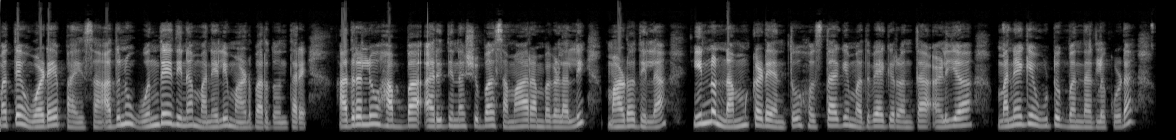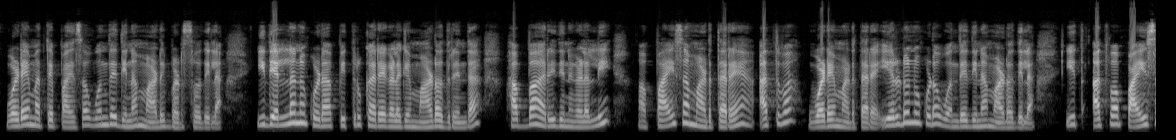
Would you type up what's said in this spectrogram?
ಮತ್ತೆ ವಡೆ ಪಾಯಸ, ಅದನ್ನು ಒಂದೇ ದಿನ ಮನೇಲಿ ಮಾಡಬಾರ್ದು ಅಂತಾರೆ. ಅದರಲ್ಲೂ ಹಬ್ಬ, ಹರಿದಿನ, ಶುಭ ಸಮಾರಂಭಗಳಲ್ಲಿ ಮಾಡೋದಿಲ್ಲ. ಇನ್ನು ನಮ್ಮ ಕಡೆ ಅಂತೂ ಹೊಸದಾಗಿ ಮದುವೆ ಆಗಿರುವಂತ ಅಳಿಯ ಮನೆಗೆ ಊಟಕ್ಕೆ ಬಂದಾಗ್ಲೂ ಕೂಡ ವಡೆ ಮತ್ತೆ ಪಾಯಸ ಒಂದೇ ದಿನ ಮಾಡಿ ಬಡಿಸೋದಿಲ್ಲ. ಇದೆಲ್ಲನೂ ಕೂಡ ಪಿತೃ ಕಾರ್ಯಗಳಿಗೆ ಮಾಡೋದ್ರಿಂದ ಹಬ್ಬ, ಹರಿದಿನಗಳಲ್ಲಿ ಪಾಯಸ ಮಾಡ್ತಾರೆ ಅಥವಾ ವಡೆ ಮಾಡ್ತಾರೆ. ಎರಡೂ ಕೂಡ ಒಂದೇ ದಿನ ಮಾಡೋದಿಲ್ಲ. ಅಥವಾ ಪಾಯಸ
